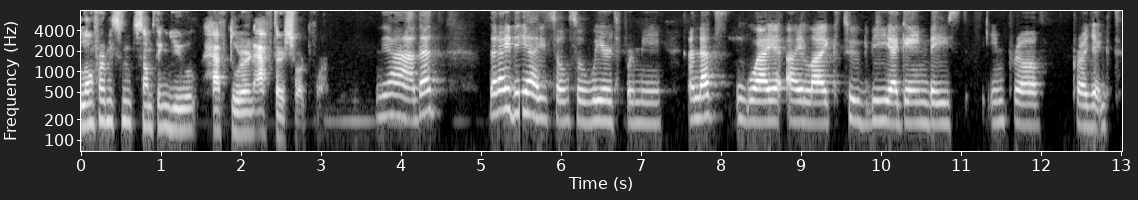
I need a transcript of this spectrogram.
long form isn't something you have to learn after short form. Yeah, that that idea is also weird for me, and that's why I like to be a game-based improv project,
